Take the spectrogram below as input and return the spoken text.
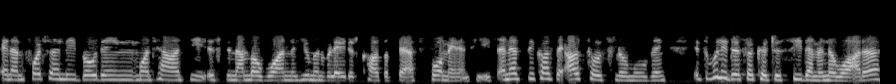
And unfortunately, boating mortality is the number one human related cause of death for manatees. And that's because they are so slow moving. It's really difficult to see them in the water.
